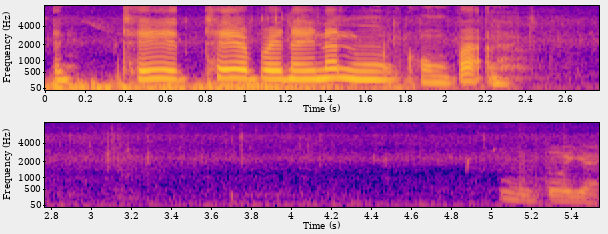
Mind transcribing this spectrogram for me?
เอ๊ะเทเทไปในนั่นของป้านะตัวใหญ่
